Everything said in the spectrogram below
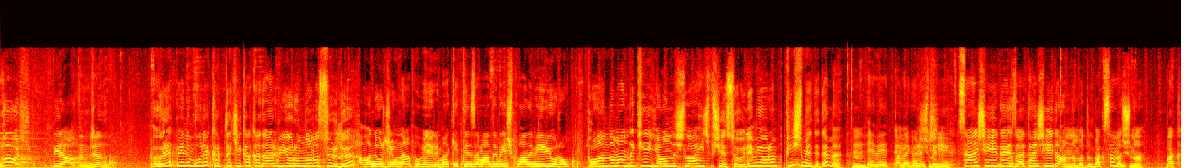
Nur. Bir aldın canım. Öğretmenim 40 dakika kadar bir yorumlama sürdü. Ama Nurcuğum ne yapabilirim? Hak ettiğin zaman da 5 puanı veriyorum. Puanlamandaki yanlışlığa hiçbir şey söylemiyorum. Pişmedi değil mi? Hı. Evet bana Evet, göre pişmedi. çiğ. Sen şeyi de zaten şeyi de anlamadın. Baksana şuna. Bak.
